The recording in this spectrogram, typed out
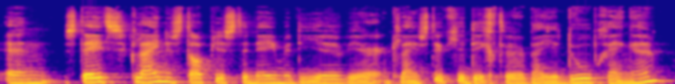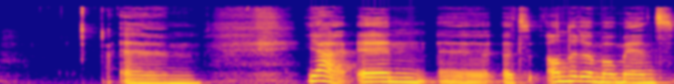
en steeds kleine stapjes te nemen die je weer een klein stukje dichter bij je doel brengen. Ehm, ja, en uh, het andere moment,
